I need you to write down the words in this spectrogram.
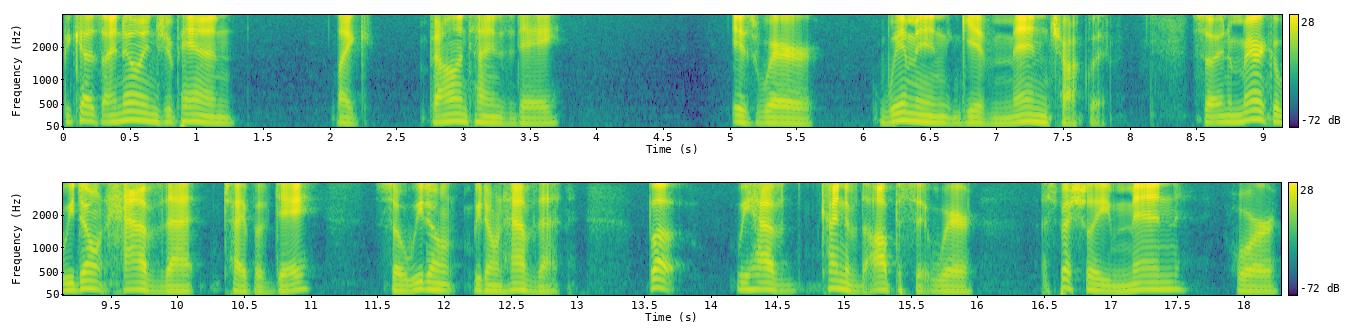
Because I know in Japan, like Valentine's Day is where women give men chocolate. So in America, we don't have that type of day. So we don't we don't have that. But we have kind of the opposite where especially men or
